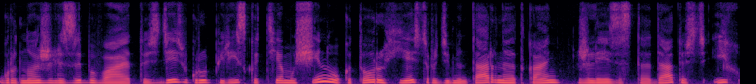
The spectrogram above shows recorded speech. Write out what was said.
грудной железы бывает. То есть здесь в группе риска те мужчины, у которых есть рудиментарная ткань железистая, да, то есть их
